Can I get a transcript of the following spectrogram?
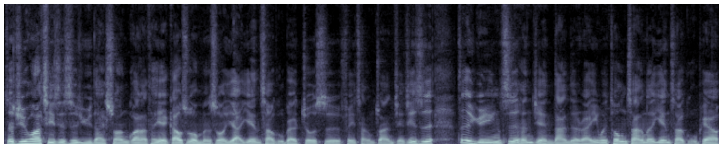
这句话其实是语带双关了，他也告诉我们说呀，烟草股票就是非常赚钱。其实这个原因是很简单的啦因为通常呢，烟草股票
